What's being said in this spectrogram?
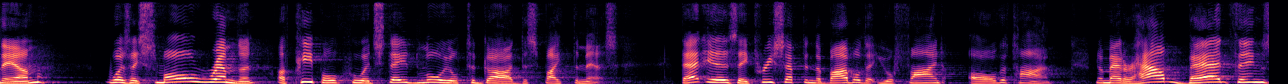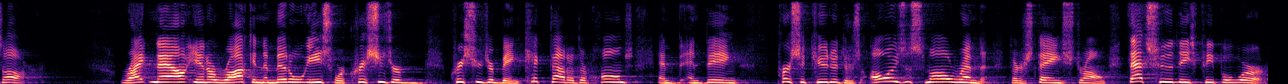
them was a small remnant of people who had stayed loyal to God despite the mess. That is a precept in the Bible that you'll find all the time, no matter how bad things are. Right now in Iraq, in the Middle East, where Christians are, Christians are being kicked out of their homes and, and being persecuted, there's always a small remnant that are staying strong. That's who these people were.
